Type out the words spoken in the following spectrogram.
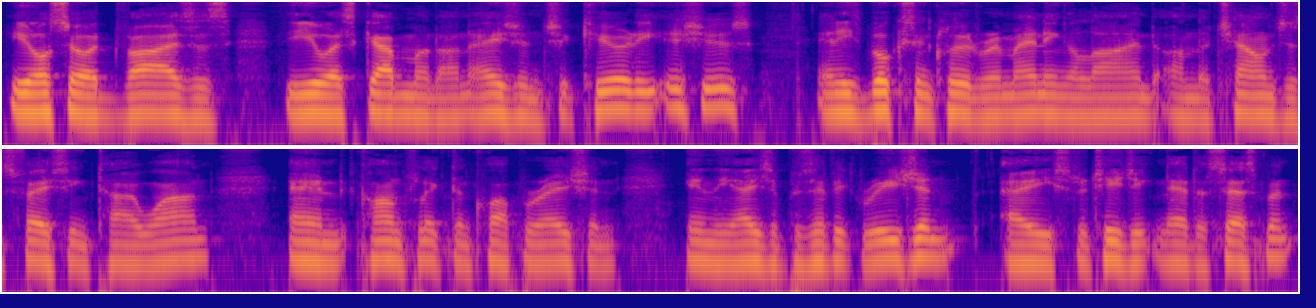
He also advises the U.S. government on Asian security issues and his books include Remaining Aligned on the Challenges Facing Taiwan and Conflict and Cooperation in the Asia Pacific Region, a Strategic Net Assessment.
